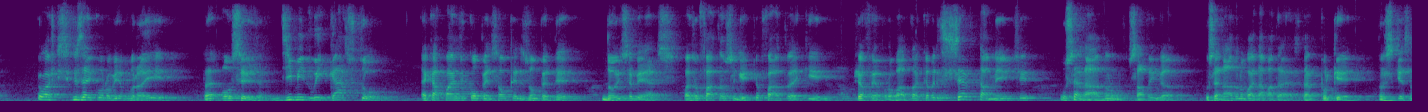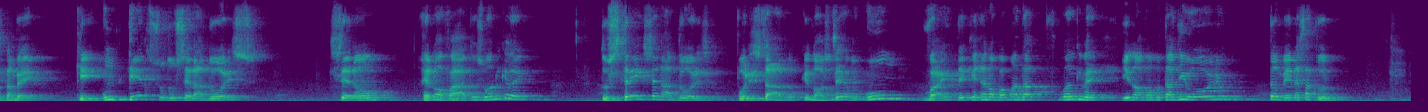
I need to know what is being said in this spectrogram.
eu acho que se fizer economia por aí, né, ou seja, diminuir gasto, é capaz de compensar o que eles vão perder no ICMS. Mas o fato é o seguinte: o fato é que já foi aprovado na Câmara e certamente o Senado, salvo engano, o Senado não vai dar para trás, tá? porque não esqueça também que um terço dos senadores serão renovados o ano que vem. Dos três senadores por estado que nós temos, um vai ter que renovar o mandato no ano que vem. E nós vamos estar de olho também nessa turma.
